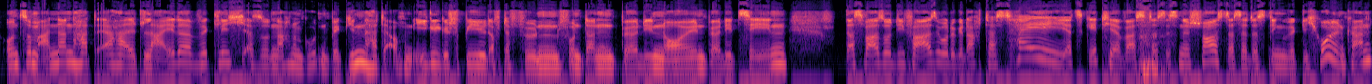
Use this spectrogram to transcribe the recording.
und zum anderen hat er halt leider wirklich, also nach einem guten Beginn hat er auch einen Igel gespielt auf der 5 und dann Birdie 9, Birdie 10. Das war so die Phase, wo du gedacht hast, hey, jetzt geht hier was, das ist eine Chance, dass er das Ding wirklich holen kann.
